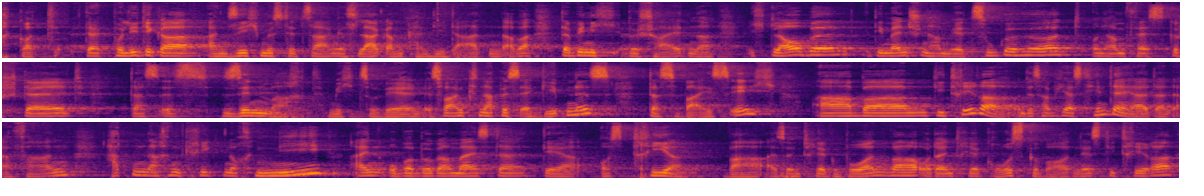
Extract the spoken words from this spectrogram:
Ach Gott, der Politiker an sich müsste jetzt sagen, es lag am Kandidaten, aber da bin ich bescheidener. Ich glaube, die Menschen haben mir zugehört und haben festgestellt, dass es Sinn macht, mich zu wählen. Es war ein knappes Ergebnis, das weiß ich, aber die Trierer, und das habe ich erst hinterher dann erfahren, hatten nach dem Krieg noch nie einen Oberbürgermeister, der aus Trier war, also in Trier geboren war oder in Trier groß geworden ist. Die Trierer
